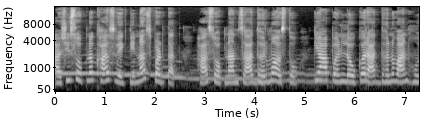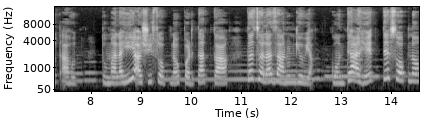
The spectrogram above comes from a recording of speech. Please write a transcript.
अशी स्वप्न खास व्यक्तींनाच पडतात. हा स्वप्नांचा धर्म असतो की आपण लवकरात धनवान होत आहोत. तुम्हालाही अशी स्वप्न पडतात का? तर चला जाणून घेऊया. कोणत्या आहेत ते स्वप्न?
